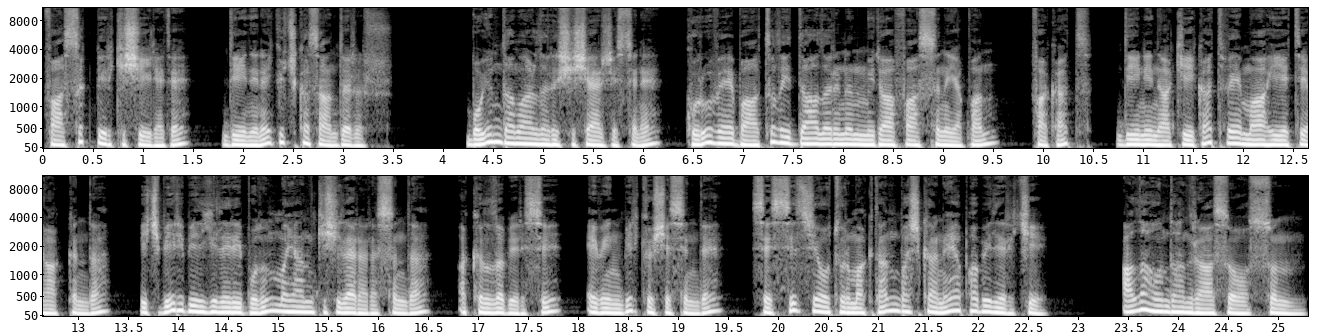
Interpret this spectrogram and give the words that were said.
fasık bir kişiyle de dinine güç kazandırır. Boyun damarları şişercesine kuru ve batıl iddialarının müdafasını yapan fakat dinin hakikat ve mahiyeti hakkında hiçbir bilgileri bulunmayan kişiler arasında akıllı birisi evin bir köşesinde sessizce oturmaktan başka ne yapabilir ki? Allah ondan razı olsun.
